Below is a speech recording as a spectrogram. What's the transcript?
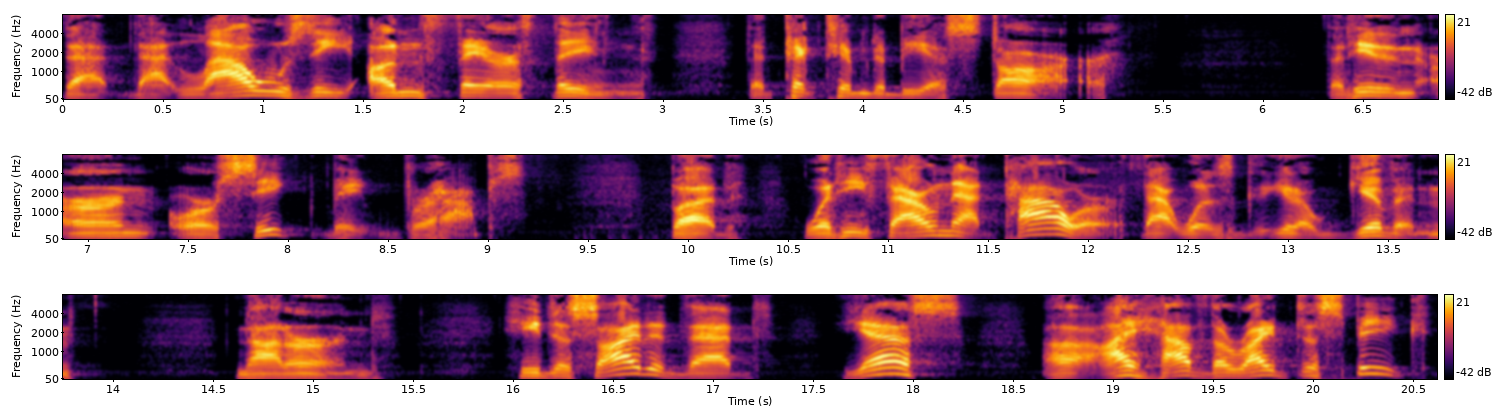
that, that lousy, unfair thing that picked him to be a star that he didn't earn or seek, perhaps. But when he found that power that was, you know, given, not earned, he decided that, yes, uh, I have the right to speak.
